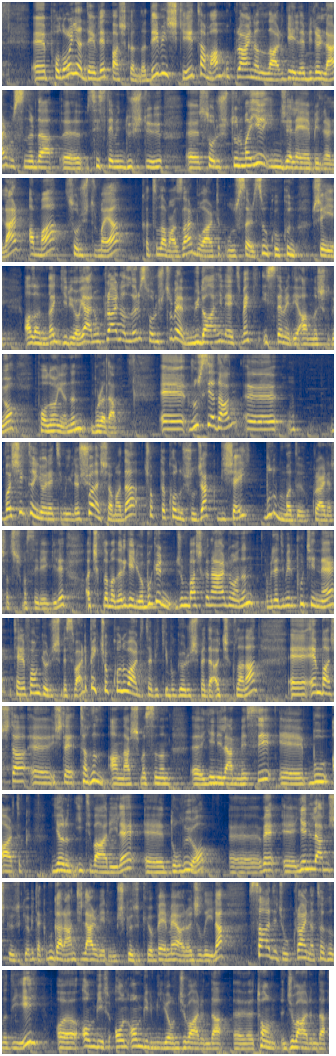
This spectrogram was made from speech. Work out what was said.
Ee, Polonya Devlet Başkanı da demiş ki tamam Ukraynalılar gelebilirler bu sınırda e, sistemin düştüğü e, soruşturmayı inceleyebilirler ama soruşturmaya katılamazlar. Bu artık uluslararası hukukun şeyi alanına giriyor. Yani Ukraynalıları soruşturmaya müdahil etmek istemediği anlaşılıyor Polonya'nın burada. Ee, Rusya'dan e, Washington yönetimiyle şu aşamada çok da konuşulacak bir şey bulunmadı Ukrayna çatışması ile ilgili açıklamaları geliyor. Bugün Cumhurbaşkanı Erdoğan'ın Vladimir Putin'le telefon görüşmesi vardı. Pek çok konu vardı tabii ki bu görüşmede açıklanan. Ee, en başta e, işte tahıl anlaşmasının e, yenilenmesi e, bu artık yarın itibariyle e, doluyor e, ve e, yenilenmiş gözüküyor. Bir takım garantiler verilmiş gözüküyor BM aracılığıyla. Sadece Ukrayna tahılı değil 11 10-11 milyon civarında e, ton civarında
